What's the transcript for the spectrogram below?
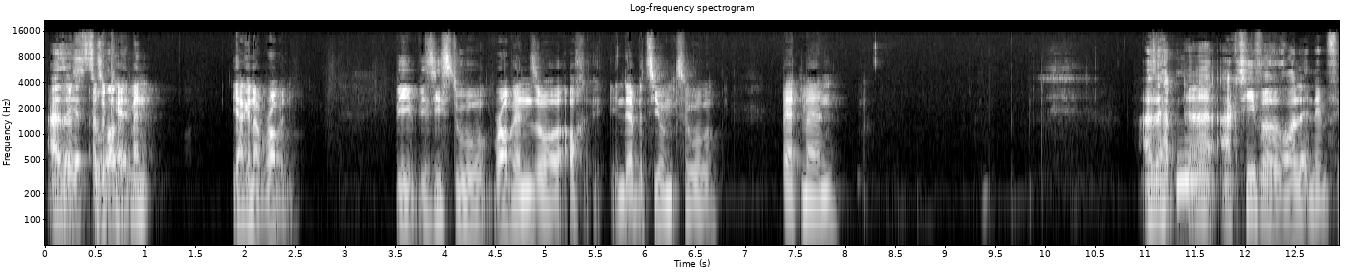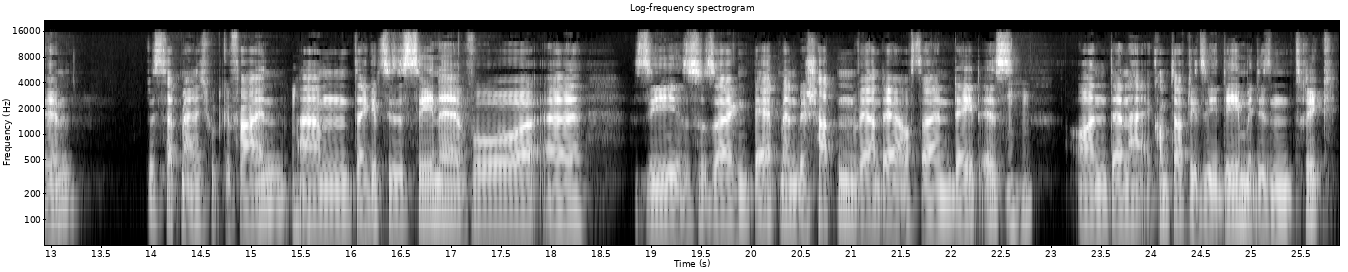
Also jetzt zu also Robin. Catman, ja genau, Robin. Wie, wie siehst du Robin so auch in der Beziehung zu Batman? Also er hat eine aktivere Rolle in dem Film. Das hat mir eigentlich gut gefallen. Mhm. Ähm, da gibt's diese Szene, wo äh, sie sozusagen Batman beschatten, während er auf seinem Date ist. Mhm. Und dann kommt er auf diese Idee mit diesem Trick,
